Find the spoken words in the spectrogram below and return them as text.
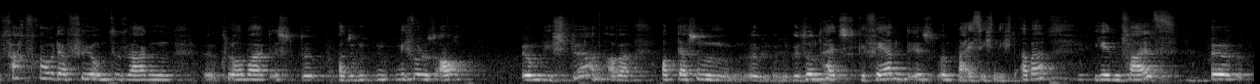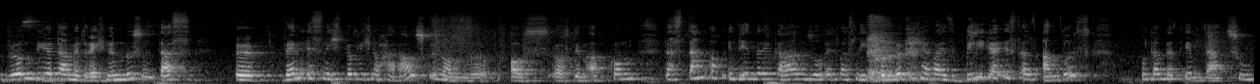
Fachfrau dafür, um zu sagen, äh, Chlorbad ist, äh, also mich würde es auch irgendwie stören. Aber ob das nun äh, gesundheitsgefährdend ist, und weiß ich nicht. Aber jedenfalls äh, würden wir damit rechnen müssen, dass äh, wenn es nicht wirklich noch herausgenommen wird aus, aus dem Abkommen, dass dann auch in den Regalen so etwas liegt und möglicherweise billiger ist als anderes und dann wird eben dazu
